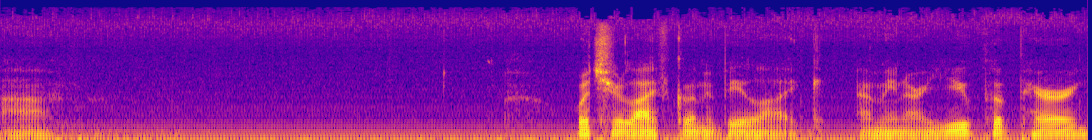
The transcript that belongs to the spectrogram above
Uh, uh, what's your life going to be like? I mean, are you preparing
